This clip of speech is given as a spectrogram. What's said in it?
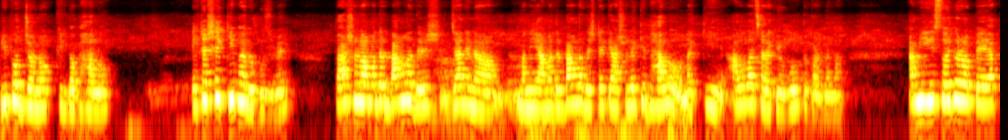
বিপজ্জনক কিংবা ভালো? এটা সে কীভাবে বুঝবে? তো আসলে আমাদের বাংলাদেশ, জানি না মানে আমাদের বাংলাদেশটা কি আসলে কি ভালো না কি আল্লাহ ছাড়া কেউ বলতে পারবে না। আমি সৌদি আরবে এত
